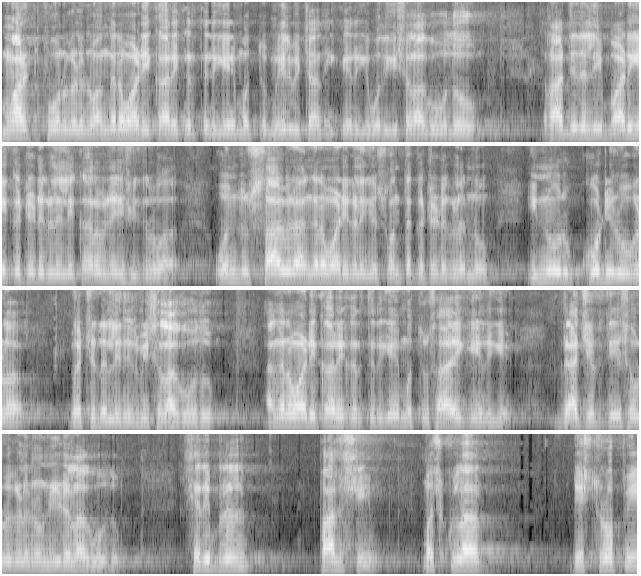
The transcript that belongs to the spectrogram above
ಸ್ಮಾರ್ಟ್ ಫೋನ್ಗಳನ್ನು ಅಂಗನವಾಡಿ ಕಾರ್ಯಕರ್ತರಿಗೆ ಮತ್ತು ಮೇಲ್ವಿಚಾರಕರಿಗೆ ಒದಗಿಸಲಾಗುವುದು. ರಾಜ್ಯದಲ್ಲಿ ಬಾಡಿಗೆ ಕಟ್ಟಡಗಳಲ್ಲಿ ಕಾರ್ಯನಿರ್ವಹಿಸುತ್ತಿರುವ ಒಂದು ಸಾವಿರ ಅಂಗನವಾಡಿಗಳಿಗೆ ಸ್ವಂತ ಕಟ್ಟಡಗಳನ್ನು ಇನ್ನೂರು ಕೋಟಿ ರುಗಳ ವೆಚ್ಚದಲ್ಲಿ ನಿರ್ಮಿಸಲಾಗುವುದು. ಅಂಗನವಾಡಿ ಕಾರ್ಯಕರ್ತರಿಗೆ ಮತ್ತು ಸಹಾಯಕಿಯರಿಗೆ ಗ್ರಾಚ್ಯುಟಿ ಸೌಲಭ್ಯಗಳನ್ನು ನೀಡಲಾಗುವುದು. Cerebral palsy muscular dystrophy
